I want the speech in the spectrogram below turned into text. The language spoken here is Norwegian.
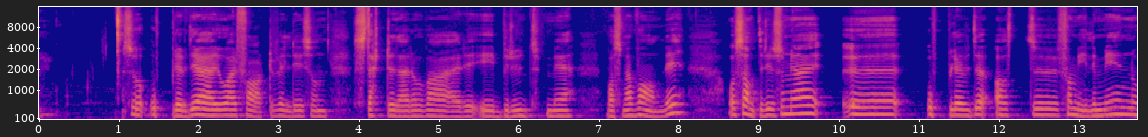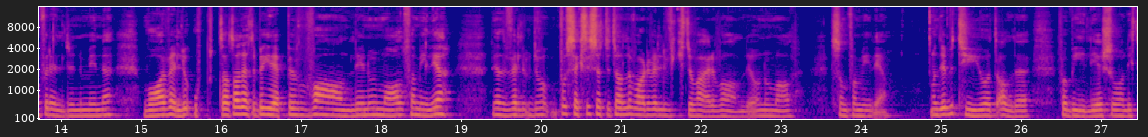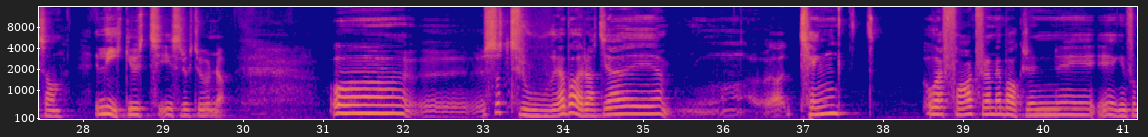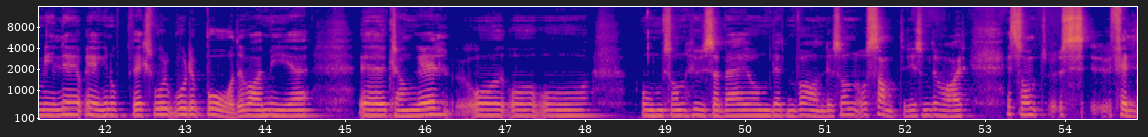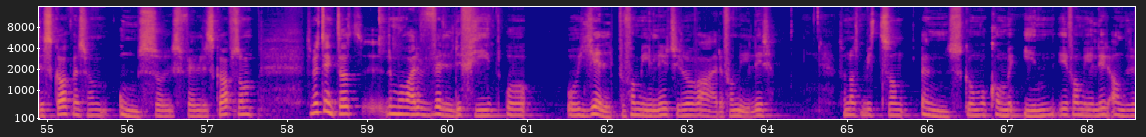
så, opplevde jeg og erfarte veldig sånn sterkt det der å være i brudd med hva som er vanlig. Og samtidig som jeg øh, opplevde at uh, familien min og foreldrene mine var veldig opptatt av dette begrepet vanlig, normal familie. Veldig, på 60-70-tallet var det veldig viktig å være vanlig og normal som familie. Og det betyr jo at alle familier så litt sånn like ut i strukturen, da. Og øh, så tror jeg bare at jeg tenkt og erfart fra med bakgrunn i egen familie og egen oppvekst, hvor, hvor det både var mye eh, krangel og, og, og, om sånn husarbeid, om det vanlige sånn, og samtidig som det var et sånt fellesskap, en sånn omsorgsfellesskap, som, som jeg tenkte at det må være veldig fint å, å hjelpe familier til å være familier. Sånn at mitt sånn ønske om å komme inn i familier, andre,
